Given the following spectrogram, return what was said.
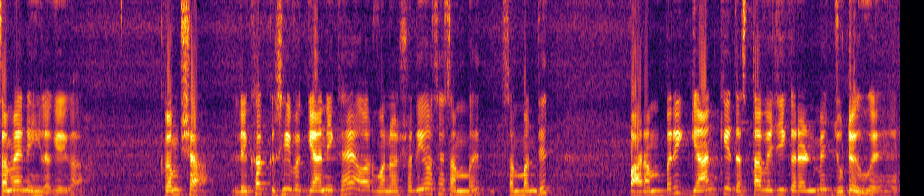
समय नहीं लगेगा। क्रमशः लेखक कृषि वैज्ञानिक हैं और वनौषधियों से संबंधित संबंधित पारंपरिक ज्ञान के दस्तावेजीकरण में जुटे हुए हैं।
